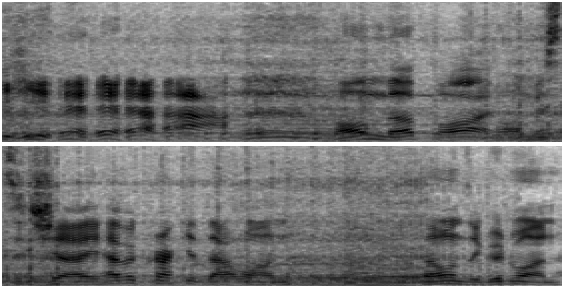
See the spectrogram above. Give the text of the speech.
Yeah, on the pipe. Oh, Mr. J, have a crack at that one. That one's a good one.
